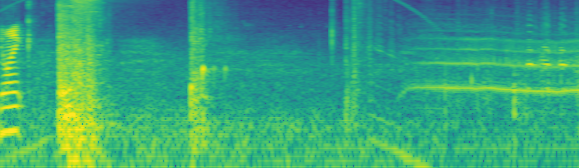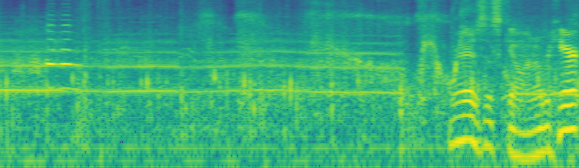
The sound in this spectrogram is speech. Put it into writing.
Yoink. Where is this going? Over here?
